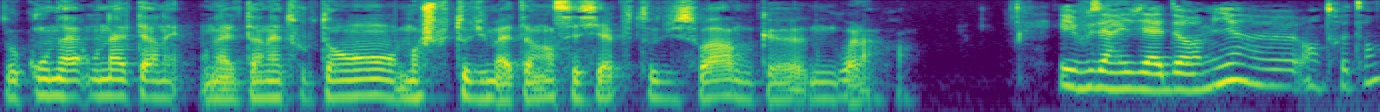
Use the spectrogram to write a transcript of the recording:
Donc on a on alternait, on alternait tout le temps. Moi je suis plutôt du matin, Cécilia plutôt du soir, donc donc voilà. Quoi. Et vous arrivez à dormir euh, entre temps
